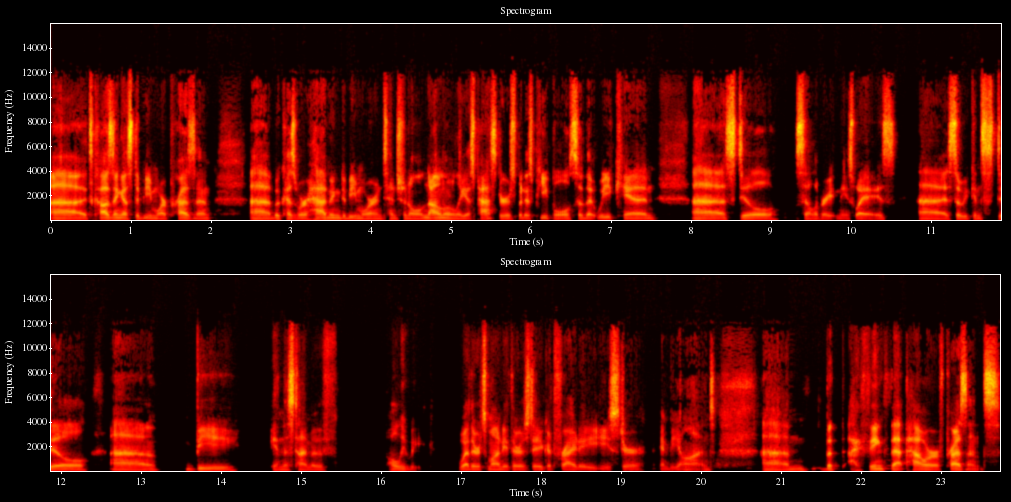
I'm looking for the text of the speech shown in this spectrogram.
uh, it's causing us to be more present uh, because we're having to be more intentional not only as pastors but as people so that we can uh, still celebrate in these ways uh, so we can still uh, be in this time of holy week whether it's Maundy, Thursday, Good Friday, Easter, and beyond. Um, but I think that power of presence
